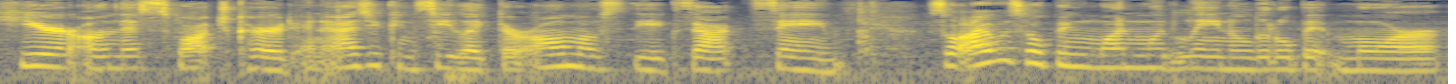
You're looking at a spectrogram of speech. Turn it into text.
here on this swatch card and as you can see like they're almost the exact same. So I was hoping one would lean a little bit more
